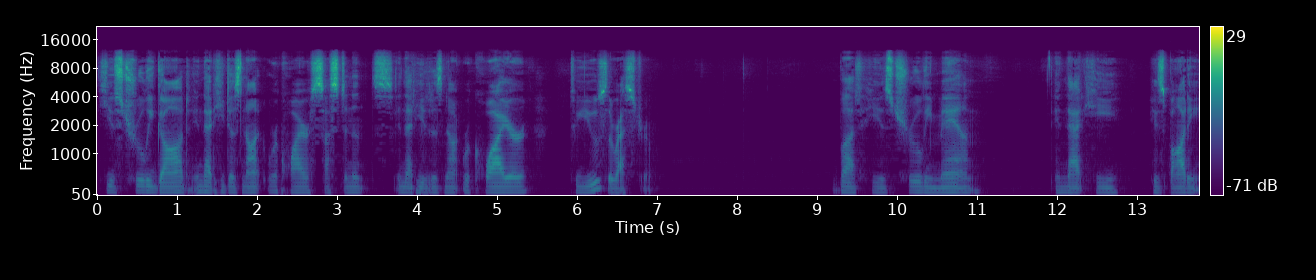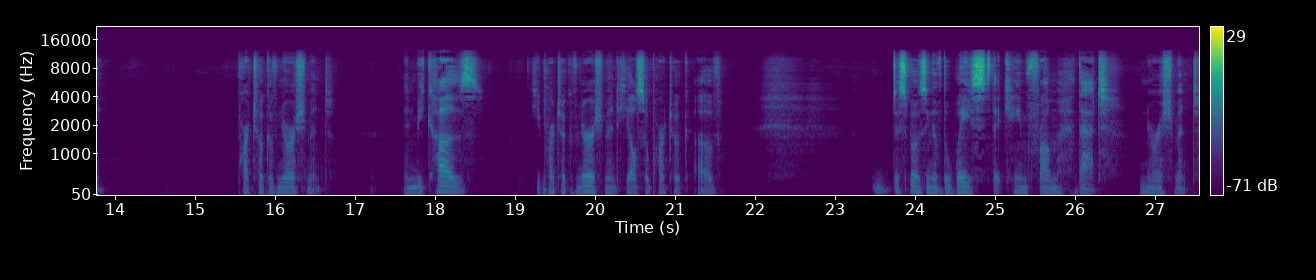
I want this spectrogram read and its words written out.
He is truly God in that he does not require sustenance, in that he does not require to use the restroom. But he is truly man in that he, his body, partook of nourishment. And because he partook of nourishment, he also partook of disposing of the waste that came from that nourishment,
